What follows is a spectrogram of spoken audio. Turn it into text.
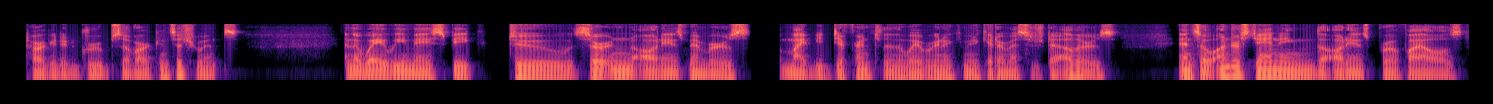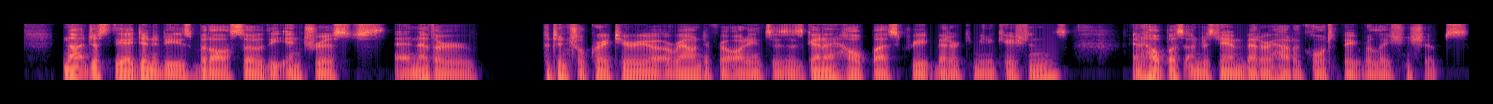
targeted groups of our constituents. And the way we may speak to certain audience members might be different than the way we're going to communicate our message to others. And so understanding the audience profiles, not just the identities, but also the interests and other potential criteria around different audiences is going to help us create better communications and help us understand better how to cultivate relationships.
